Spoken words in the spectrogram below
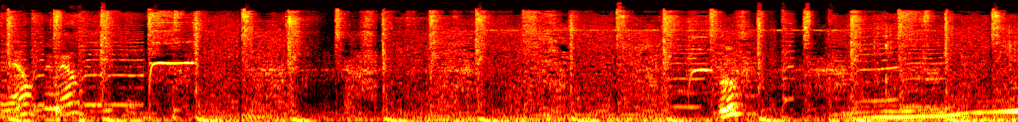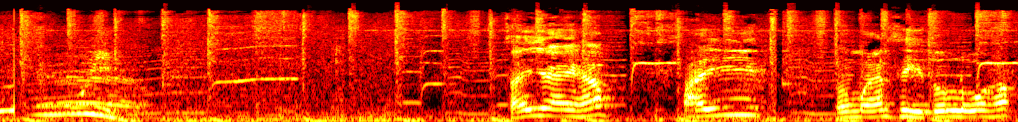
แล้วแล้วอุ้ยไซส์ใหญ่ครับไซส์ประมาณสี่ตัวโลครับ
